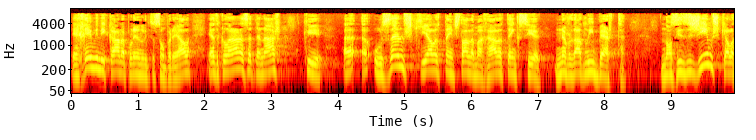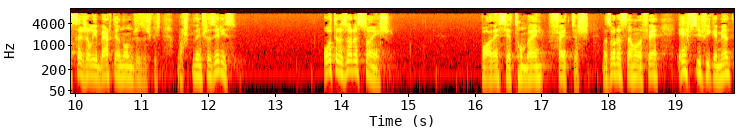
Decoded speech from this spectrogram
é reivindicar a plena libertação para ela, é declarar a Satanás que uh, uh, os anos que ela tem estado amarrada têm que ser, na verdade, liberta. Nós exigimos que ela seja liberta em nome de Jesus Cristo. Nós podemos fazer isso. Outras orações podem ser também feitas, mas a oração da fé é especificamente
